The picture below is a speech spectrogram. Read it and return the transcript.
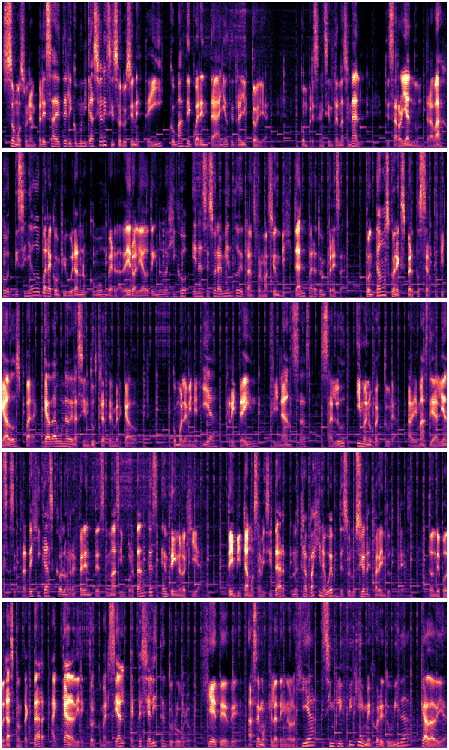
Somos una empresa de telecomunicaciones y soluciones TI con más de 40 años de trayectoria, con presencia internacional, desarrollando un trabajo diseñado para configurarnos como un verdadero aliado tecnológico en asesoramiento de transformación digital para tu empresa. Contamos con expertos certificados para cada una de las industrias del mercado, como la minería, retail, finanzas, salud y manufactura, además de alianzas estratégicas con los referentes más importantes en tecnología. Te invitamos a visitar nuestra página web de Soluciones para Industrias, donde podrás contactar a cada director comercial especialista en tu rubro. GTD, hacemos que la tecnología simplifique y mejore tu vida cada día.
